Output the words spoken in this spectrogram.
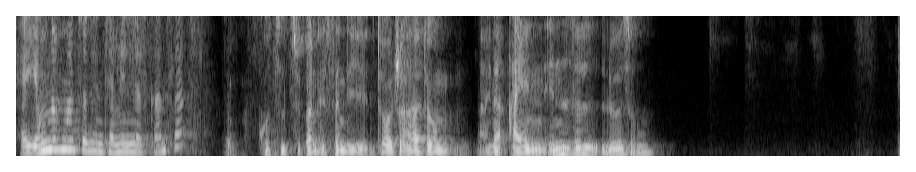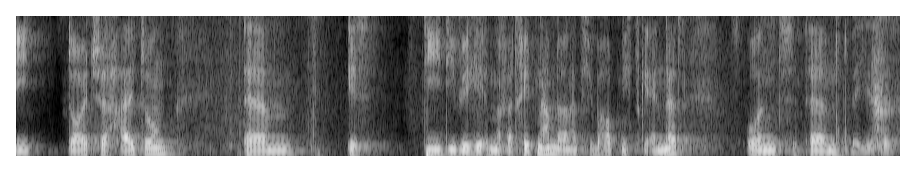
Herr Jung, nochmal zu den Terminen des Kanzlers. Kurz zu Zypern, ist denn die deutsche Haltung eine Ein-Insel-Lösung? Die deutsche Haltung ähm, ist die, die wir hier immer vertreten haben. Daran hat sich überhaupt nichts geändert. Und ähm, welche ist das?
